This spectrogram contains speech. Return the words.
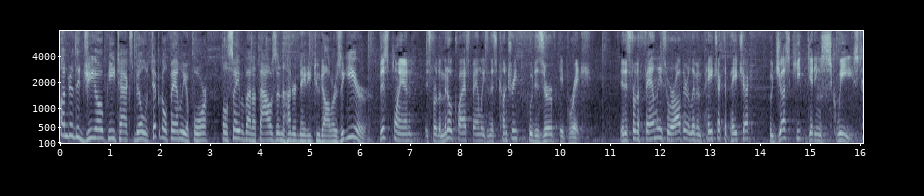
under the GOP tax bill, a typical family of four will save about $1,182 a year. This plan is for the middle class families in this country who deserve a break. It is for the families who are out there living paycheck to paycheck who just keep getting squeezed.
